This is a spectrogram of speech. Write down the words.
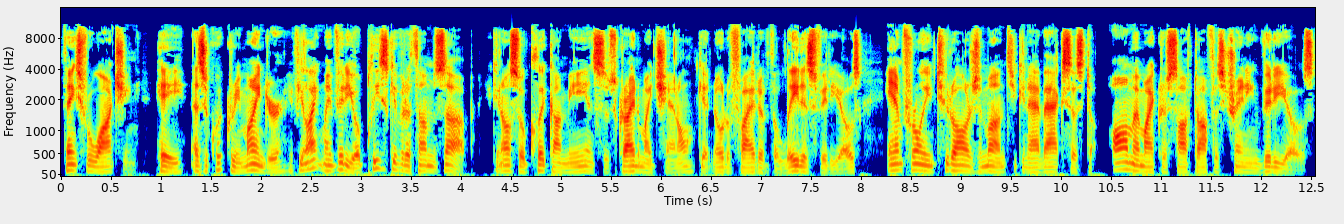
Thanks for watching. Hey, as a quick reminder, if you like my video, please give it a thumbs up. You can also click on me and subscribe to my channel, get notified of the latest videos, and for only $2 a month, you can have access to all my Microsoft Office training videos.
